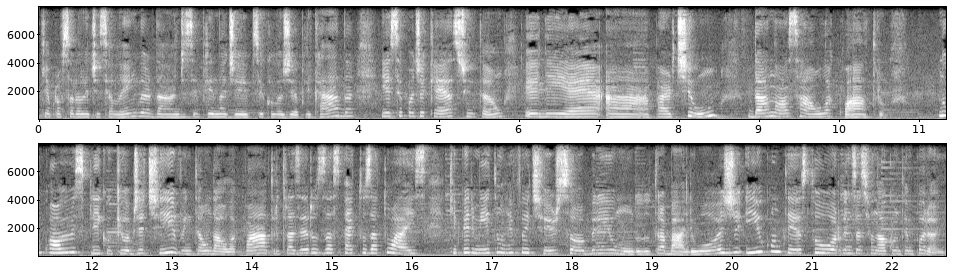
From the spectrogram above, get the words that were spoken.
aqui é a professora Letícia Lengler, da disciplina de Psicologia Aplicada, e esse podcast, então, ele é a parte 1 da nossa aula 4, no qual eu explico que o objetivo, então, da aula 4 é trazer os aspectos atuais que permitam refletir sobre o mundo do trabalho hoje e o contexto organizacional contemporâneo.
